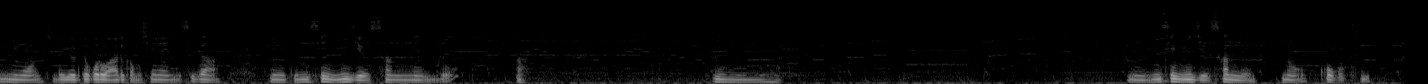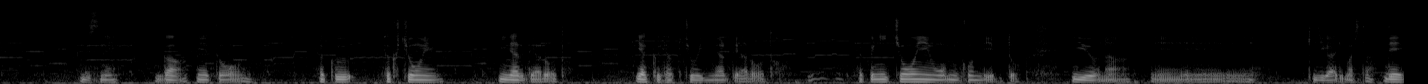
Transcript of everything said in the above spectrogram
にもちょっとよるところはあるかもしれないんですが、えーと、2023年度あえーうん、2023年の広告費ですねが、えーと、と 100, 100兆円になるであろうと。約100兆円になるであろうと。102兆円を見込んでいるというような、えー、記事がありました。で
